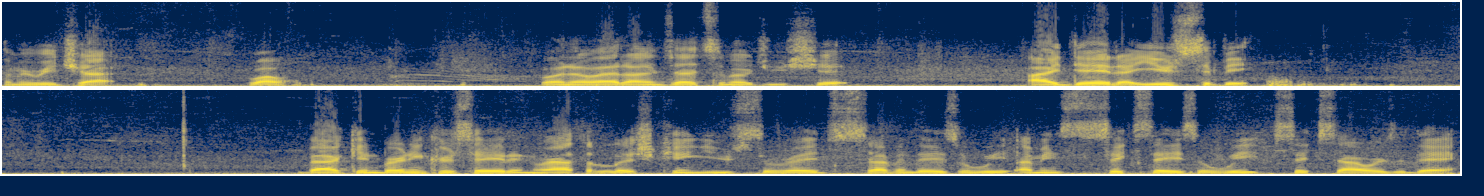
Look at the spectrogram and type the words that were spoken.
Let me read chat. Whoa. Well, no add-ons, that's emoji shit. I did, I used to be. Back in Burning Crusade and Wrath of the Lich King, used to raid seven days a week, I mean six days a week, six hours a day.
